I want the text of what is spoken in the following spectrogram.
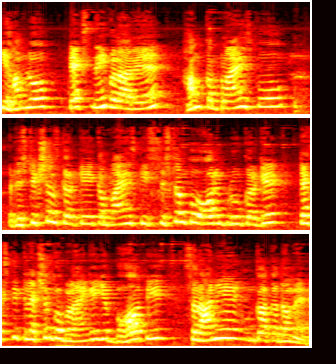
कि हम लोग टैक्स नहीं बढ़ा रहे हैं हम कंप्लायंस को रिस्ट्रिक्शंस करके कंप्लायंस की सिस्टम को और इम्प्रूव करके टैक्स की कलेक्शन को बढ़ाएँगे ये बहुत ही सराहनीय उनका कदम है।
